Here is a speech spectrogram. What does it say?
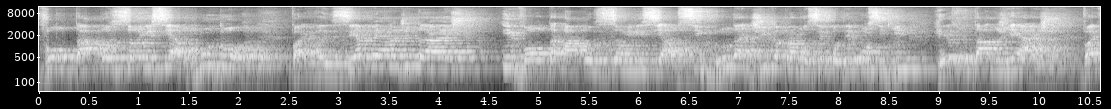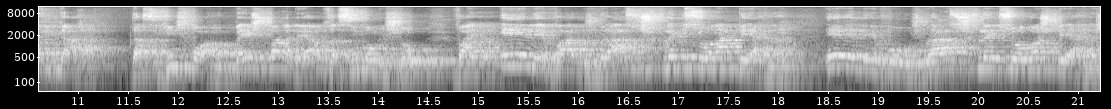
voltar à posição inicial. Mudou. Vai descer a perna de trás e volta à posição inicial. Segunda dica para você poder conseguir resultados reais. Vai ficar da seguinte forma, pés paralelos, assim como estou, vai elevar os braços, flexionar a perna. Elevou os braços, flexionou as pernas.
